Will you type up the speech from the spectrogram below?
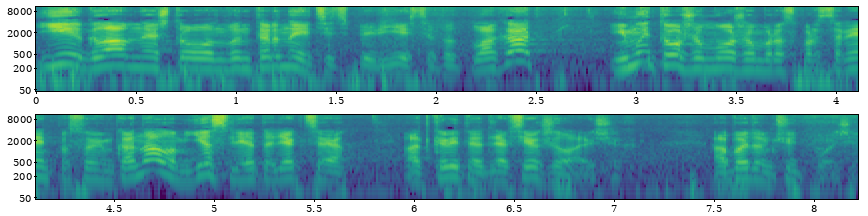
И главное, что он в интернете теперь есть, этот плакат, и мы тоже можем распространять по своим каналам, если эта лекция открытая для всех желающих. Об этом чуть позже.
